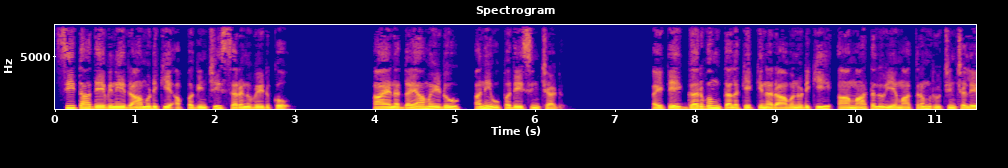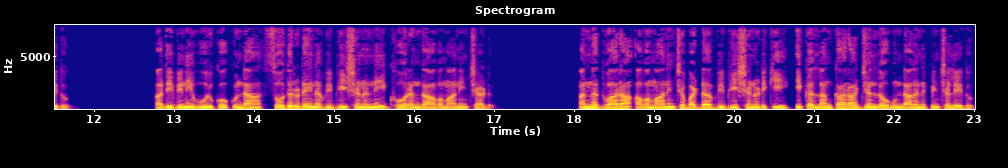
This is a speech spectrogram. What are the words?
సీతాదేవిని రాముడికి అప్పగించి శరణు వేడుకో. ఆయన దయామయుడు అని ఉపదేశించాడు. అయితే గర్వం తలకెక్కిన రావణుడికి ఆ మాటలు ఏమాత్రం రుచించలేదు. అది విని ఊరుకోకుండా సోదరుడైన విభీషణుని ఘోరంగా అవమానించాడు. అన్న ద్వారా అవమానించబడ్డ విభీషణుడికి ఇక లంకారాజ్యంలో ఉండాలనిపించలేదు.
